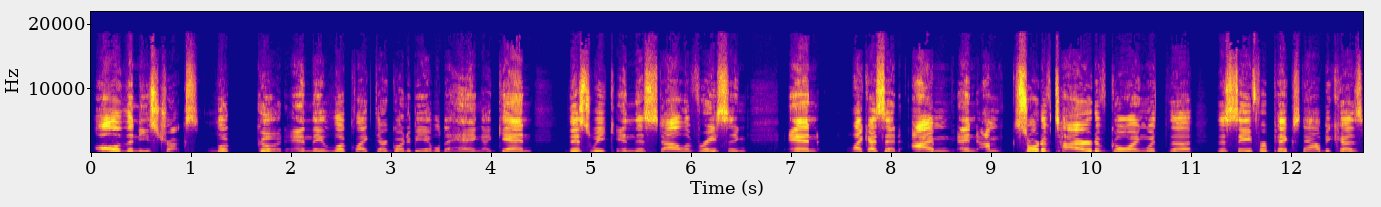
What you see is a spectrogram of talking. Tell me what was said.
All of the Niece trucks look good, and they look like they're going to be able to hang again this week in this style of racing. And like I said, I'm and I'm sort of tired of going with the the safer picks now because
